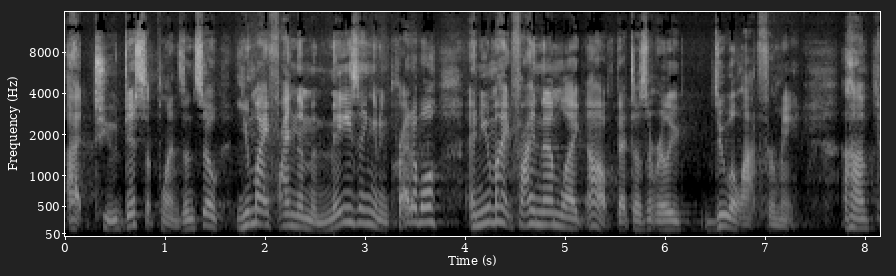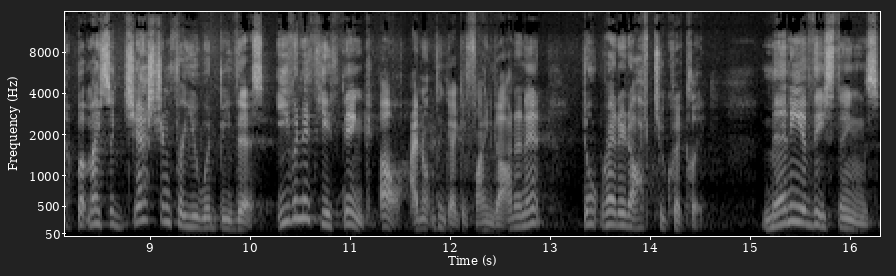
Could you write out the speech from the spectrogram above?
uh, two disciplines. And so you might find them amazing and incredible, and you might find them like, oh, that doesn't really do a lot for me. Um, but my suggestion for you would be this even if you think, oh, I don't think I could find God in it, don't write it off too quickly. Many of these things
